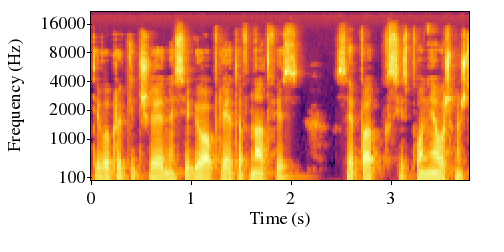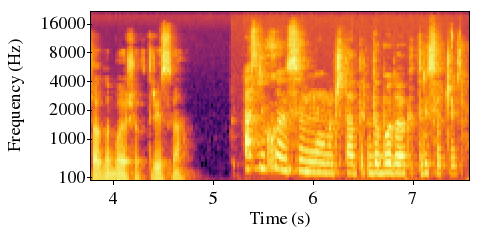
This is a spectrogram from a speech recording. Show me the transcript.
ти въпреки, че не си била приета в надвис, все пак си изпълняваш мечта да бъдеш актриса. Аз никога не съм имала мечта да бъда актриса, често.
